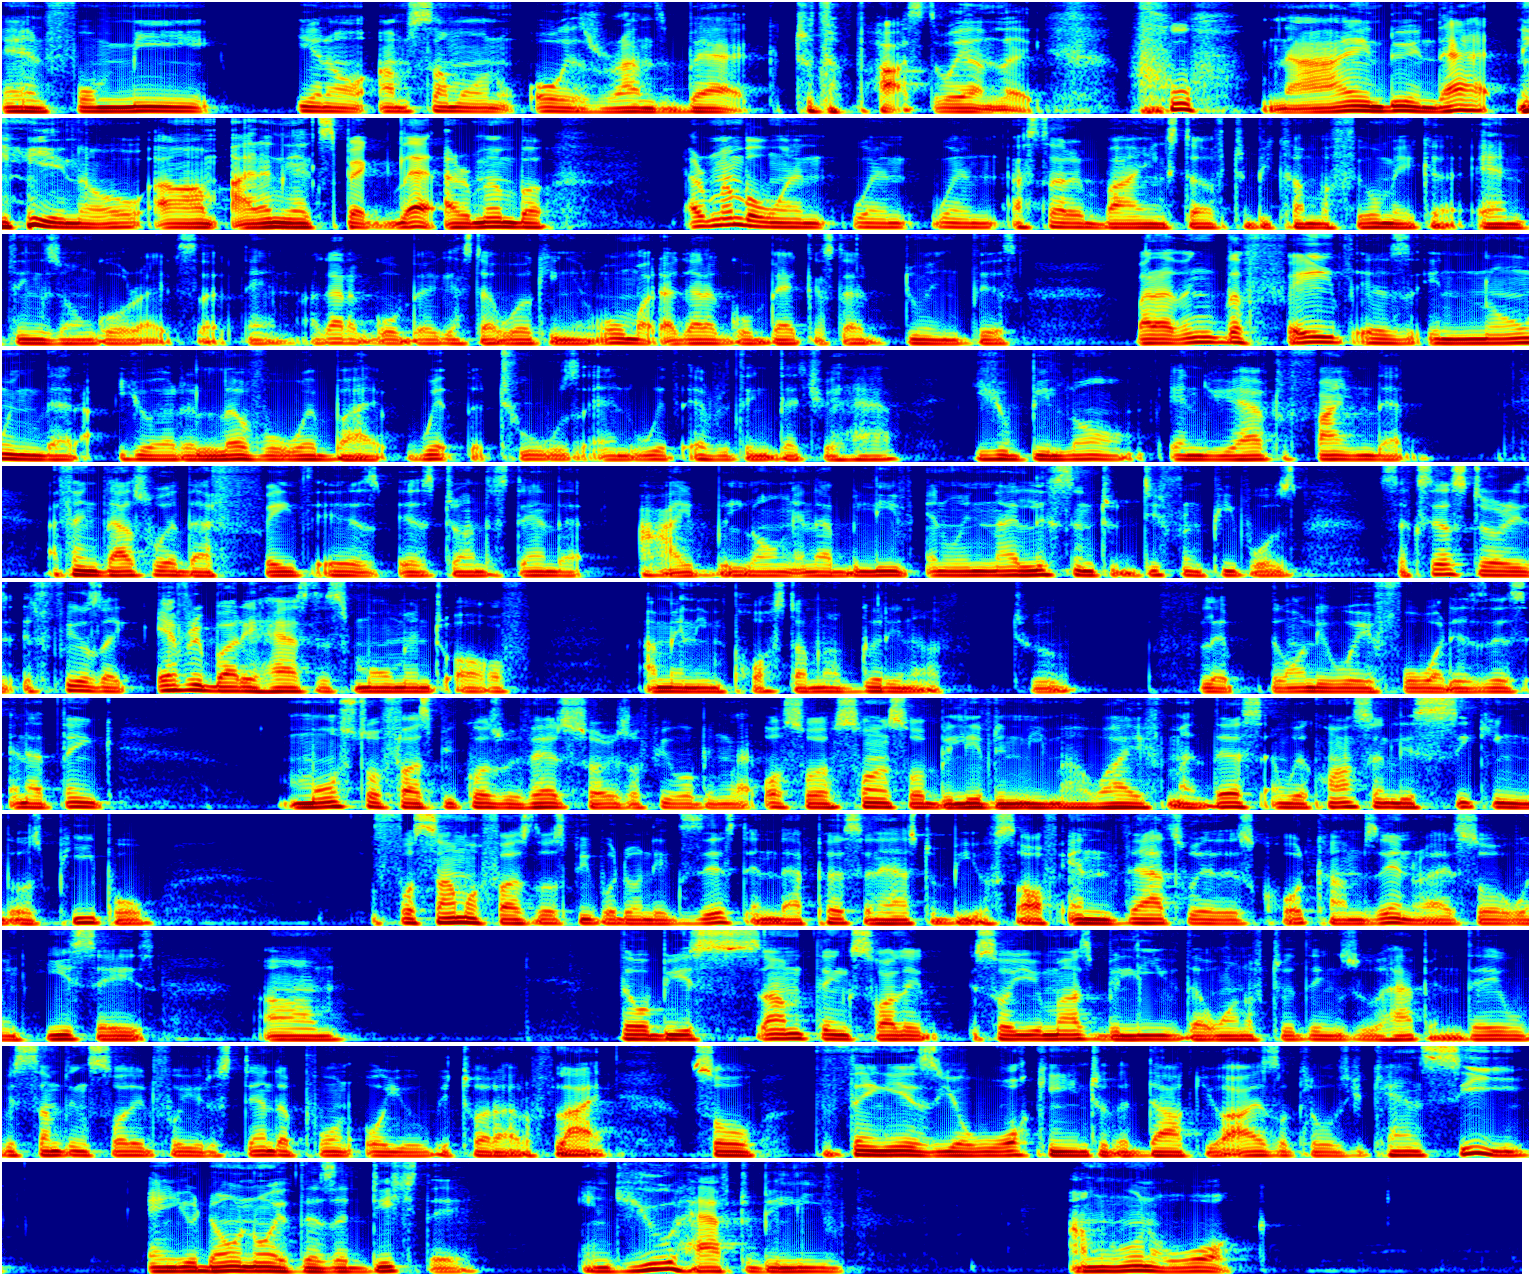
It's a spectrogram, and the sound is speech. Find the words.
And for me, you know, I'm someone who always runs back to the past where I'm like, Whew, nah, I ain't doing that. you know, um, I didn't expect that. I remember I remember when when when I started buying stuff to become a filmmaker and things don't go right. It's like, damn, I gotta go back and start working in Walmart. I gotta go back and start doing this. But I think the faith is in knowing that you're at a level whereby, with the tools and with everything that you have, you belong, and you have to find that. I think that's where that faith is: is to understand that I belong and I believe. And when I listen to different people's success stories, it feels like everybody has this moment of, "I'm an imposter. I'm not good enough to flip. The only way forward is this." And I think most of us, because we've heard stories of people being like, oh, so so and so believed in me, my wife, my this, and we're constantly seeking those people. For some of us, those people don't exist, and that person has to be yourself. And that's where this quote comes in, right? So when he says, um, there will be something solid. So you must believe that one of two things will happen. There will be something solid for you to stand upon, or you will be taught how to fly. So the thing is, you're walking into the dark, your eyes are closed, you can't see, and you don't know if there's a ditch there, and you have to believe I'm gonna walk,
